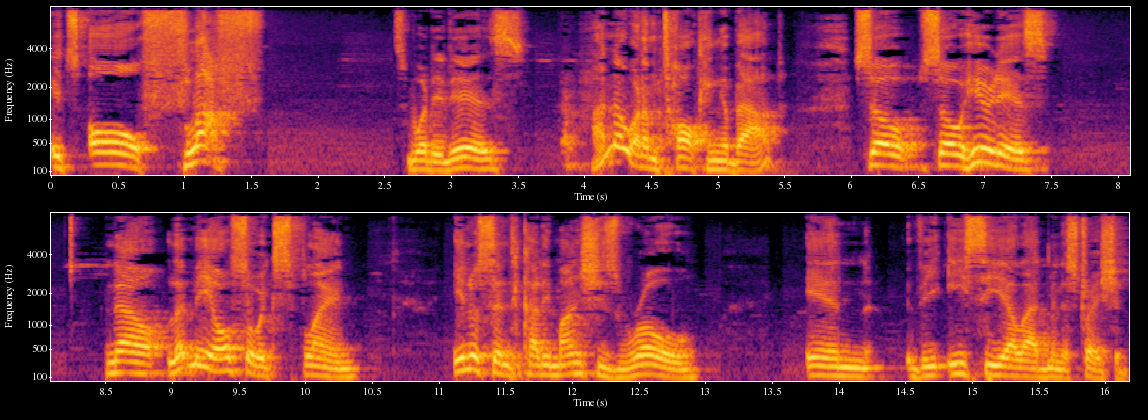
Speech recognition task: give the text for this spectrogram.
It's all fluff it's what it is i know what i'm talking about so so here it is now let me also explain innocent kalimanshi's role in the ECL administration.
